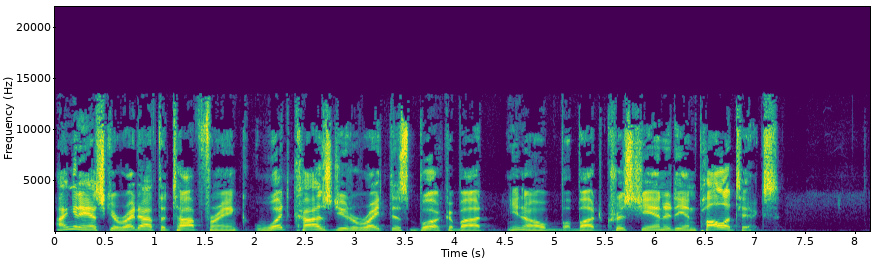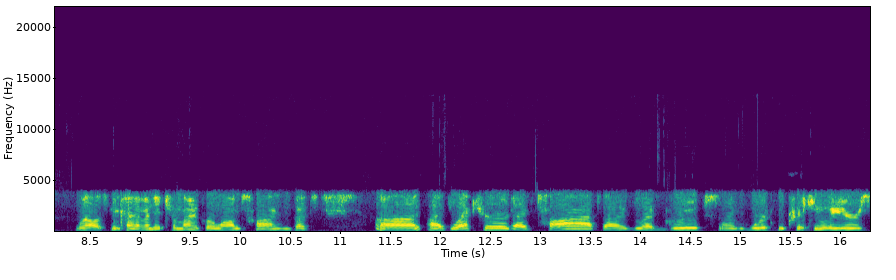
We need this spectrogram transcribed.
I'm going to ask you right off the top, Frank, what caused you to write this book about, you know, about Christianity and politics? Well, it's been kind of a niche of mine for a long time, but uh, I've lectured, I've taught, I've led groups, I've worked with Christian leaders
